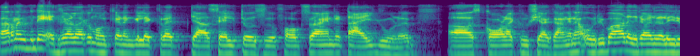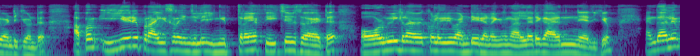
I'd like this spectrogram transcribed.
കാരണം ഇതിന്റെ എതിരാളികളൊക്കെ നോക്കുകയാണെങ്കിൽ ക്രെറ്റ സെൽറ്റോസ് ഫോക്സ് വാഗന്റെ ടൈഗൂണ് സ്കോള ക്യൂഷിയാക്ക അങ്ങനെ ഒരുപാട് എതിരാളികൾ ഈ വണ്ടിക്കുണ്ട്. അപ്പം ഈ ഒരു പ്രൈസ് റേഞ്ചിൽ ഇത്രയും ഫീച്ചേഴ്സുമായിട്ട് ഓൾ വീൽ ഡ്രൈവ് ഉള്ള ഒരു വണ്ടി വരികയാണെങ്കിൽ നല്ലൊരു കാര്യം തന്നെയായിരിക്കും. എന്തായാലും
